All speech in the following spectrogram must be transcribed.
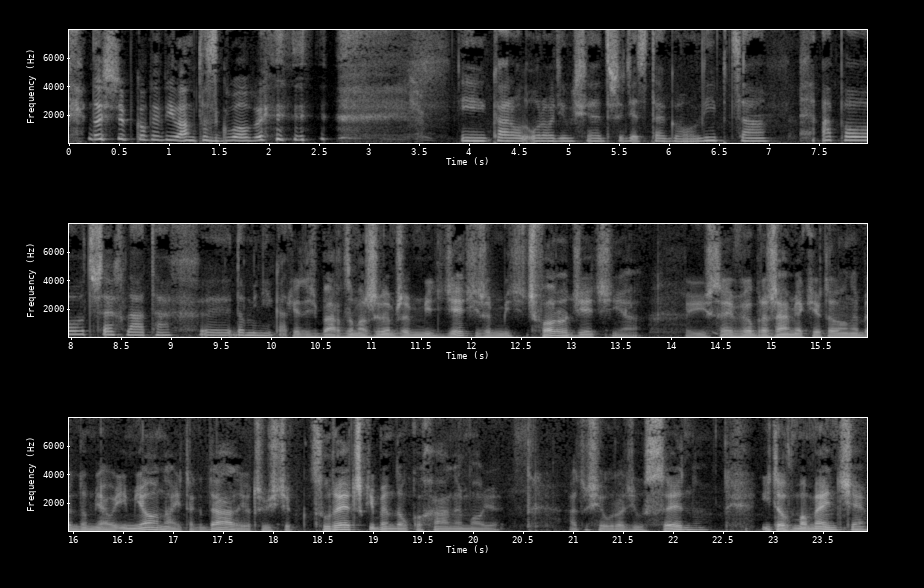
dość szybko wybiłam to z głowy. I Karol urodził się 30 lipca, a po trzech latach y, Dominika. Kiedyś bardzo marzyłem, żeby mieć dzieci, żeby mieć czworo dzieci, a i sobie wyobrażałem, jakie to one będą miały imiona i tak dalej. Oczywiście córeczki będą kochane moje. A tu się urodził syn i to w momencie,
